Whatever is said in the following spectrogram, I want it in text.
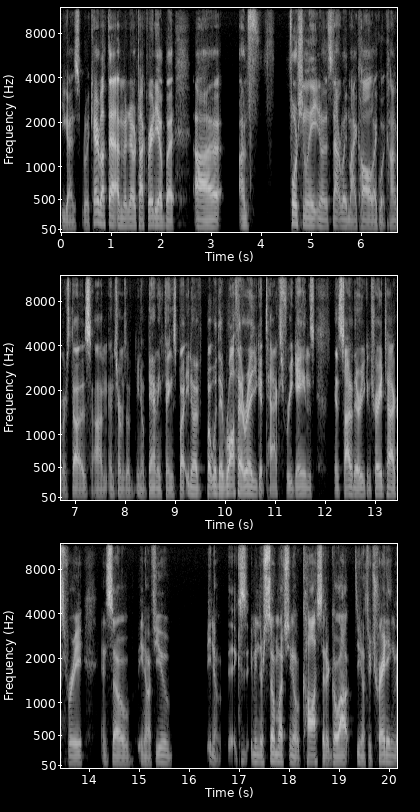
you guys really care about that on Monero Talk Radio, but uh, on fortunately, you know, it's not really my call, like what Congress does um, in terms of you know banning things. But you know, if, but with a Roth IRA, you get tax free gains inside of there. You can trade tax free, and so you know, if you you know, because I mean, there's so much you know costs that go out you know through trading.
